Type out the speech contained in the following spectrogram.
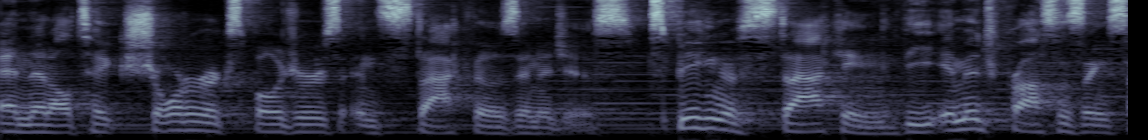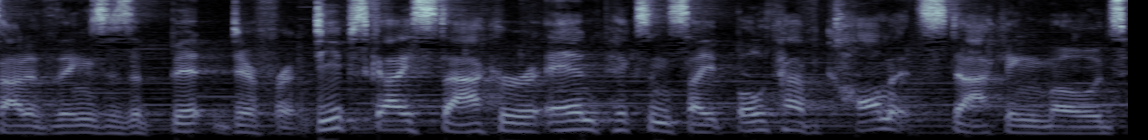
and then I'll take shorter exposures and stack those images. Speaking of stacking, the image processing side of things is a bit different. Deep Sky Stacker and PixInsight both have Comet stacking modes,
